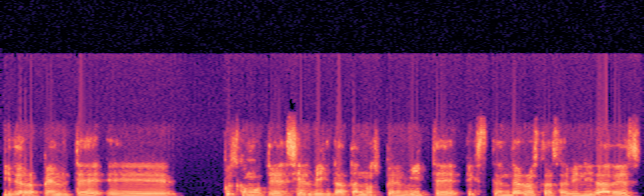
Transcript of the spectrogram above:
Y de repente, eh, pues como te decía, el Big Data nos permite extender nuestras habilidades.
